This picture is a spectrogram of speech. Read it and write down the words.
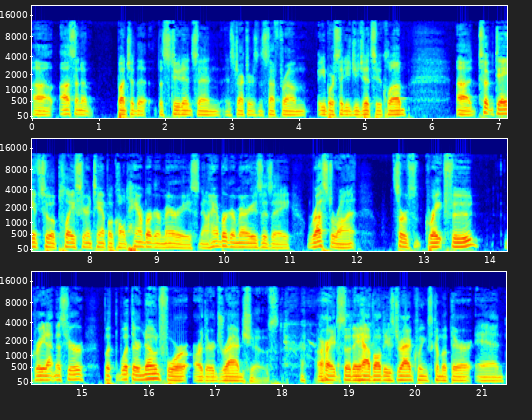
uh, us and a bunch of the, the students and instructors and stuff from Ybor City Jiu Jitsu Club uh, took Dave to a place here in Tampa called Hamburger Mary's. Now, Hamburger Mary's is a restaurant, serves great food, great atmosphere, but what they're known for are their drag shows. all right, so they have all these drag queens come up there and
